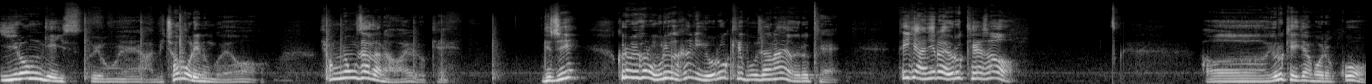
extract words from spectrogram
이런 게 있어도 영어에 아, 미쳐버리는 거예요. 형용사가 나와요, 이렇게. 그지? 그럼 이건 우리가 흔히 이렇게 보잖아요, 이렇게. 이게 아니라 이렇게 해서 어, 이렇게 얘기하면 어렵고,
